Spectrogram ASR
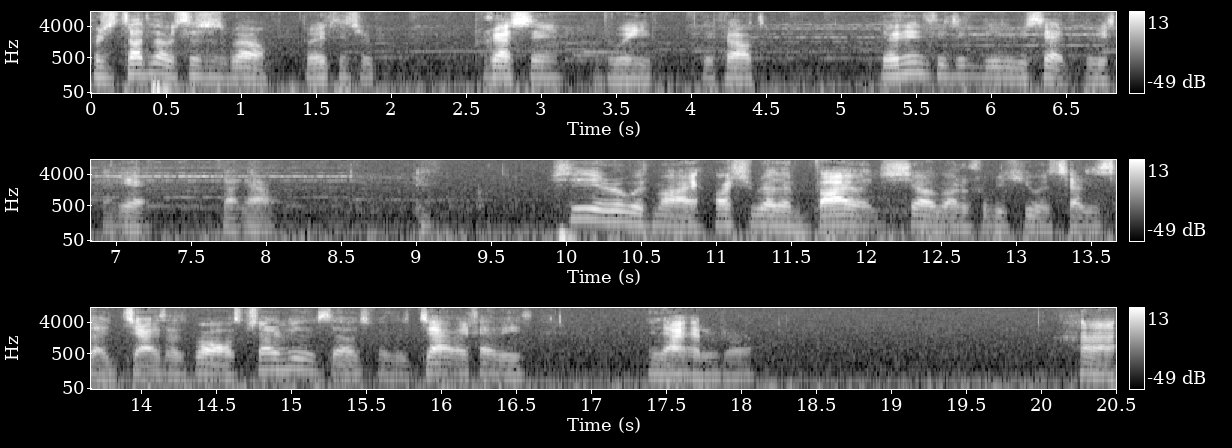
But she thought that was just as well, the way things were progressing, and the way they felt. There things that need to be said, at least not yet. Not now. She room with my watching rather violent show about a group of humans trapped inside giant sized walls, trying to free themselves from the giant enemies in that kind of door. Huh.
